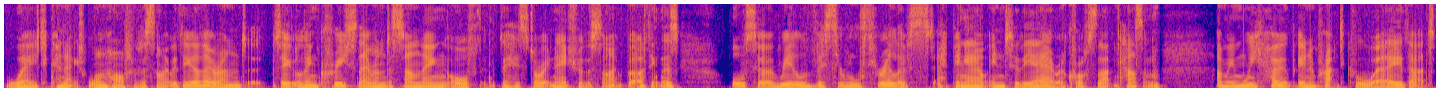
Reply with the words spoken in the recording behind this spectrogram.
way to connect one half of the site with the other. And uh, so it will increase their understanding of the, historic nature of the site. But I think there's also a real visceral thrill of stepping out into the air across that chasm. I mean, we hope in a practical way that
